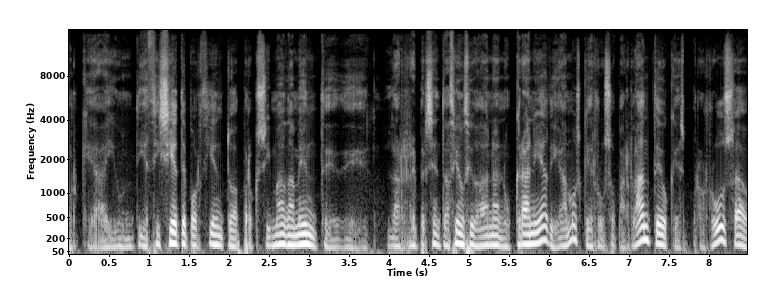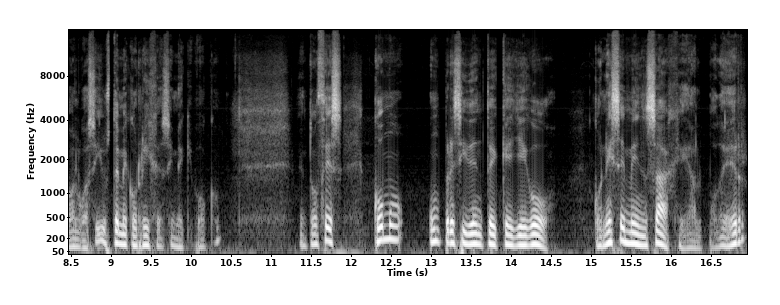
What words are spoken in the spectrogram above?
porque hay un 17% aproximadamente de la representación ciudadana en Ucrania, digamos, que es ruso parlante o que es prorrusa o algo así. Usted me corrige si me equivoco. Entonces, ¿cómo un presidente que llegó con ese mensaje al poder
